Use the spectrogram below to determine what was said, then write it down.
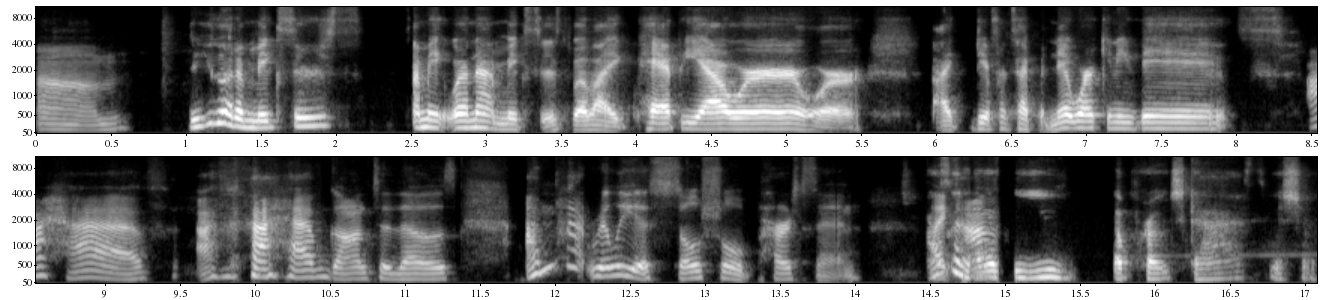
Um, do you go to mixers? I mean, well, not mixers, but like happy hour or like different type of networking events. I have. I've, I have gone to those. I'm not really a social person. i Like, do you approach guys with your?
